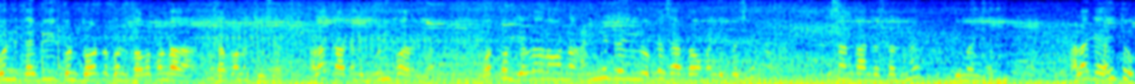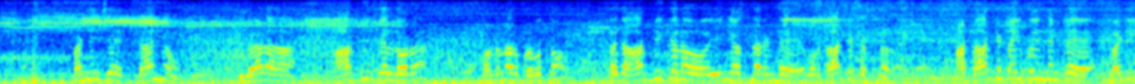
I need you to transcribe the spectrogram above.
కొన్ని తవ్వి కొన్ని చోట్ల కొన్ని తవ్వకుండా గతంలో చేశారు. అలా కాకుండా యూనిఫారంగా మొత్తం జిల్లాలో ఉన్న అన్ని డ్రైన్లు ఒకేసారి తవ్వమని చెప్పేసి కిసాన్ కాంగ్రెస్ తరఫున డిమాండ్ చేస్తుంది. అలాగే రైతు పండించే ధాన్యం ఈవేళ ఆర్బీకేల ద్వారా కొంటున్నారు ప్రభుత్వం. అయితే ఆర్బీకేలో ఏం చేస్తున్నారంటే ఒక టార్గెట్ ఇస్తున్నారు ఆ టార్గెట్ అయిపోయిందంటే మళ్ళీ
